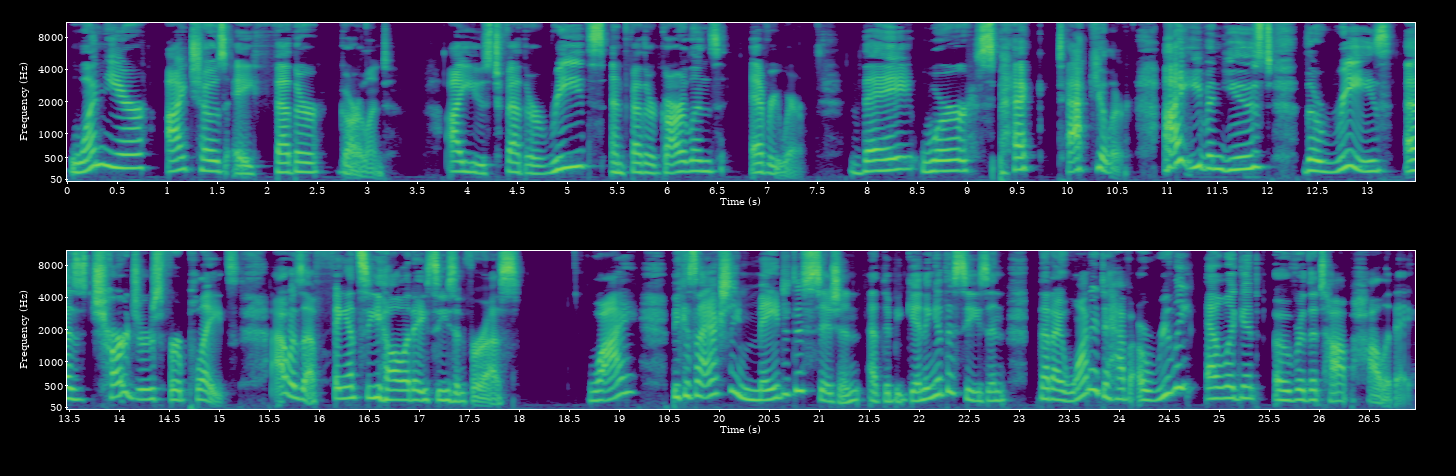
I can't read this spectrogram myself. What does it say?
One year, I chose a feather garland. I used feather wreaths and feather garlands everywhere. They were spectacular. I even used the wreaths as chargers for plates. That was a fancy holiday season for us. Why? Because I actually made a decision at the beginning of the season that I wanted to have a really elegant, over the top holiday.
